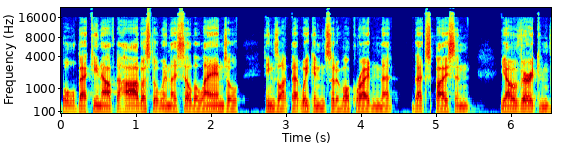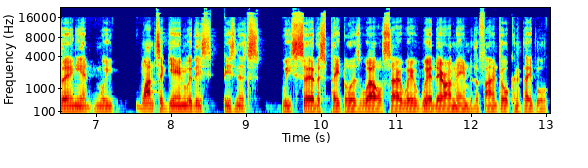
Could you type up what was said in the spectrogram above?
more back in after harvest, or when they sell the lambs, or things like that. We can sort of operate in that that space, and you know, we're very convenient. And we once again with this business, we service people as well, so we're we're there on the end of the phone talking to people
